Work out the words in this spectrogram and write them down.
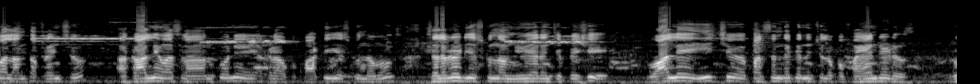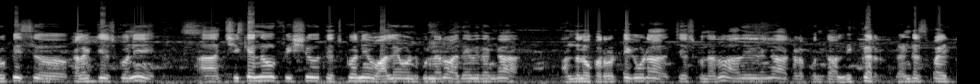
వాళ్ళంతా ఫ్రెండ్స్ ఆ కాలనీ వాసులు అనుకొని అక్కడ ఒక పార్టీ చేసుకుందాము సెలబ్రేట్ చేసుకుందాం న్యూ ఇయర్ అని చెప్పేసి వాళ్ళే ఈచ్ పర్సన్ దగ్గర నుంచి ఒక ఫైవ్ హండ్రెడ్ రూపీస్ కలెక్ట్ చేసుకొని చికెన్ ఫిష్ తెచ్చుకొని వాళ్ళే వండుకున్నారు. అదేవిధంగా అందులో ఒక రొట్టె కూడా చేసుకున్నారు. అదేవిధంగా అక్కడ కొంత లిక్కర్ బ్లెండర్ స్పైట్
